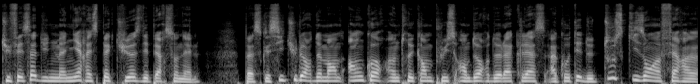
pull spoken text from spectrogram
tu fais ça d'une manière respectueuse des personnels. Parce que si tu leur demandes encore un truc en plus en dehors de la classe, à côté de tout ce qu'ils ont à faire, euh,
